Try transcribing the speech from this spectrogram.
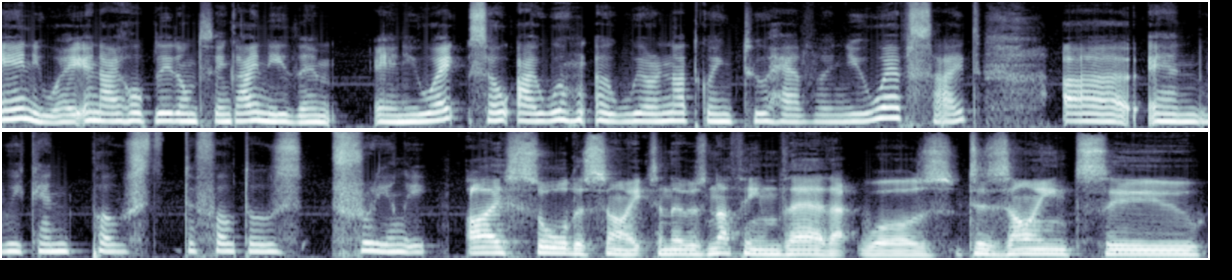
anyway, and I hope they don't think I need them anyway. So I will. Uh, we are not going to have a new website, uh, and we can post the photos freely. I saw the site and there was nothing there that was designed to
